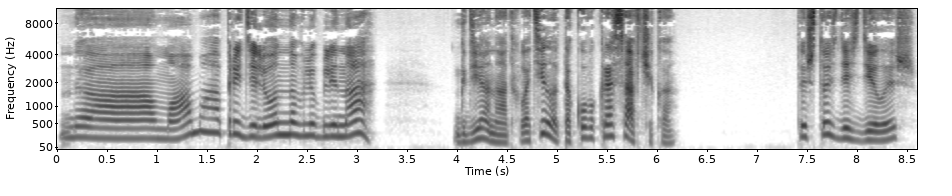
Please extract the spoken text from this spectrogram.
Да, мама определенно влюблена. Где она отхватила такого красавчика? Ты что здесь делаешь?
